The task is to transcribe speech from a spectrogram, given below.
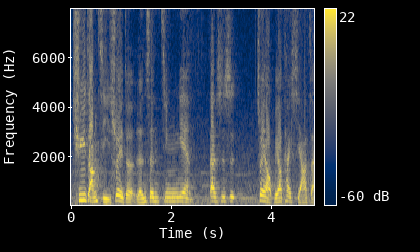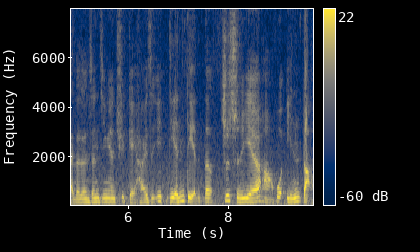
区长几岁的人生经验，但是是最好不要太狭窄的人生经验，去给孩子一点点的支持也好，或引导，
